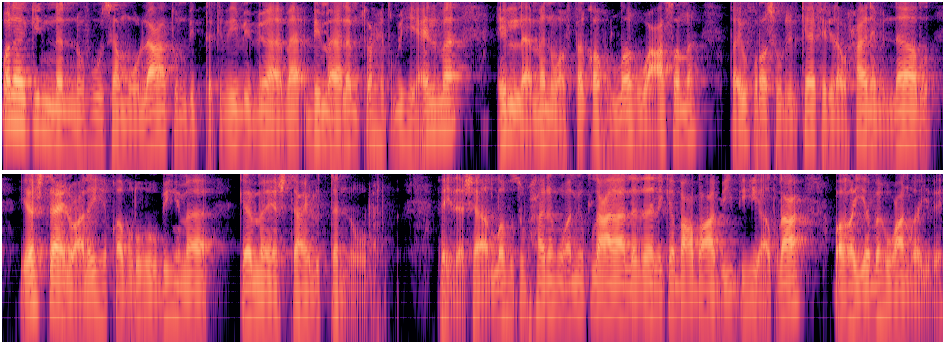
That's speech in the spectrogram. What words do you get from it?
ولكن النفوس مولعة بالتكذيب بما, بما لم تحط به علما. إلا من وفقه الله وعصمه فيفرش للكافر لوحان من نار يشتعل عليه قبره بهما كما يشتعل التنور. فإذا شاء الله سبحانه أن يطلع على ذلك بعض عبيده أطلعه وغيبه عن غيره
